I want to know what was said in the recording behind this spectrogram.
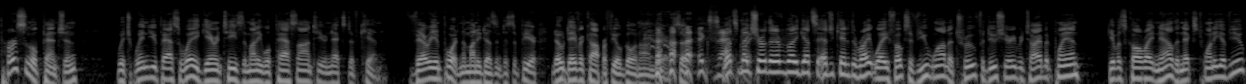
personal pension, which when you pass away guarantees the money will pass on to your next of kin. Very important. The money doesn't disappear. No David Copperfield going on there. So let's make sure that everybody gets educated the right way, folks. If you want a true fiduciary retirement plan, give us a call right now. The next 20 of you,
